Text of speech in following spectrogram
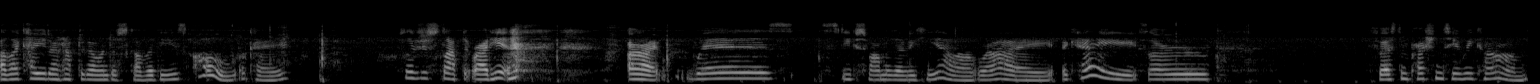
I like how you don't have to go and discover these. Oh, okay. So they just slapped it right here. Alright, where's Steve's farm is over here. Right, okay, so first impressions, here we come.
